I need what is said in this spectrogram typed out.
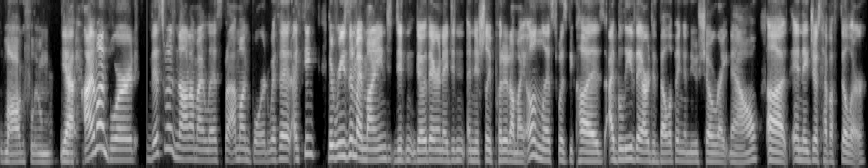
log flume. Yeah, I'm on board. This was not on my list, but I'm on board with it. I think the reason my mind didn't go there and I didn't initially put it on my own list was because I believe they are developing a new show right now. Uh, and they just have a filler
